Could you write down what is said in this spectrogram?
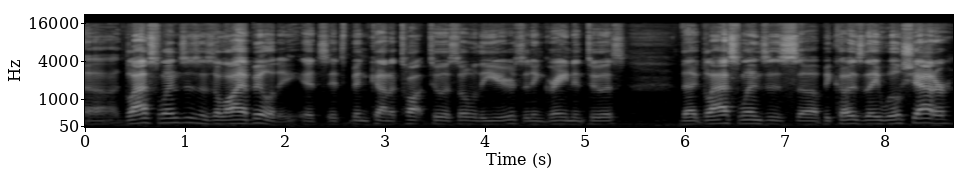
Uh, glass lenses is a liability. It's it's been kind of taught to us over the years and ingrained into us that glass lenses, uh, because they will shatter,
